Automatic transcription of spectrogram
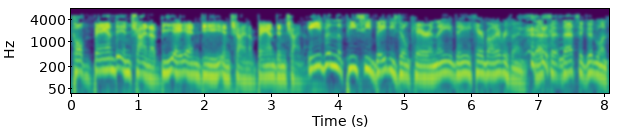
It's called Banned in China. B A N D in China. Banned in China. Even the PC babies don't care, and they, they care about everything. That's a, that's a good one.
